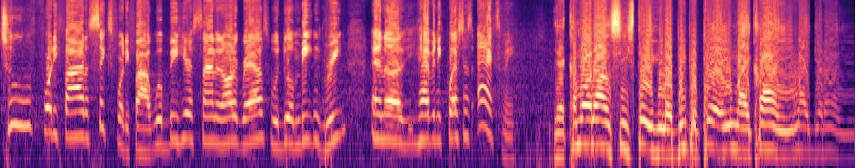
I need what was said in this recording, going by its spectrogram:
2:45 to 6:45. We'll be here signing autographs. We'll do a meet and greet. And uh, if you have any questions, ask me. Yeah, come on out and see Steve. You know, be prepared. He might clown you. He might get on you.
